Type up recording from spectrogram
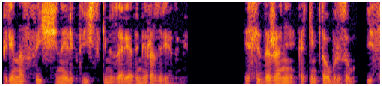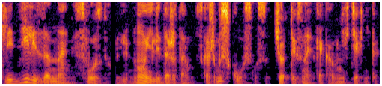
перенасыщенная электрическими зарядами и разрядами. Если даже они каким-то образом и следили за нами с воздуха, ну или даже там, скажем, из космоса, черт их знает, какая у них техника,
